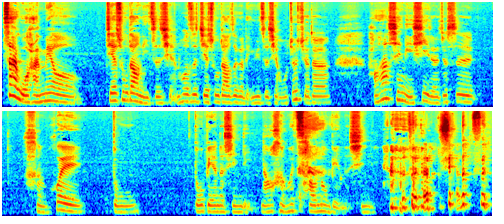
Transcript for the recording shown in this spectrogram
在我还没有接触到你之前，或是接触到这个领域之前，我就觉得。好像心理系的，就是很会读读别人的心理，然后很会操弄别人的心理。这是，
